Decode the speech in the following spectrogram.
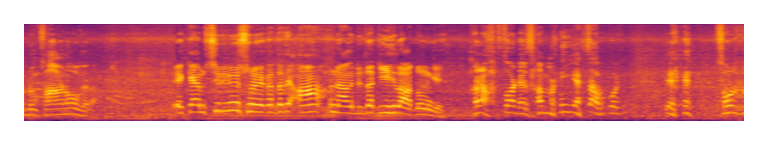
ਉਹ ਨੁਕਸਾਨ ਹੋ ਗਿਆ। ਇੱਕ ਐਮਸੀ ਨਹੀਂ ਸੁਣਿਆ ਕਰਦਾ ਤੇ ਆ ਨਾਗਰਿਕ ਦਾ ਕੀ ਹਾਲਾਤ ਹੋਣਗੇ? ਖਰਾ ਤੁਹਾਡੇ ਸਾਹਮਣੇ ਹੀ ਹੈ ਸਭ ਕੁਝ। ਸੁਣ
